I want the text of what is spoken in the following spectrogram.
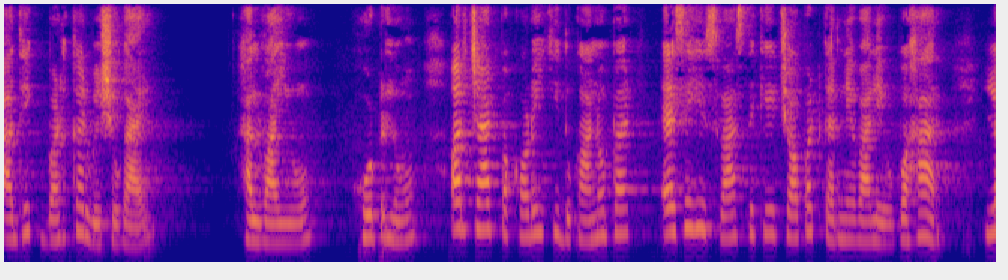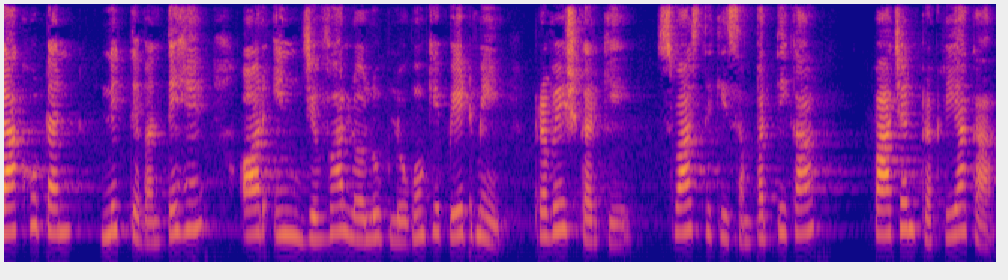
अधिक बढ़कर विष उगाए। हलवाइयों, होटलों और चाट पकौड़े की दुकानों पर ऐसे ही स्वास्थ्य के चौपट करने वाले उपहार लाखों टन नित्य बनते हैं और इन जिह्वा लोलुप लोगों के पेट में प्रवेश करके स्वास्थ्य की संपत्ति का, पाचन प्रक्रिया का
